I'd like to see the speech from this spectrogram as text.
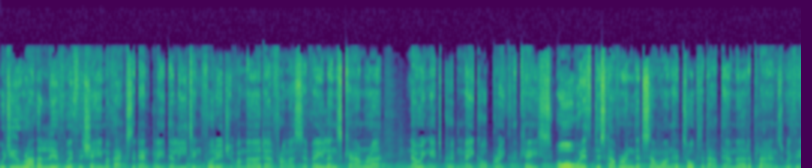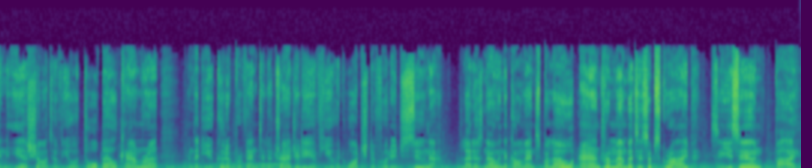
Would you rather live with the shame of accidentally deleting footage of a murder from a surveillance camera, knowing it could make or break the case, or with discovering that someone had talked about their murder plans within earshot of your doorbell camera, and that you could have prevented a tragedy if you had watched the footage sooner? Let us know in the comments below, and remember to subscribe. See you soon. Bye.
